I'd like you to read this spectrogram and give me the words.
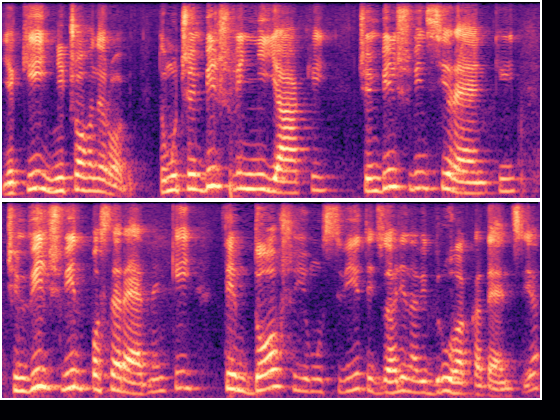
який нічого не робить. Тому чим більш він ніякий, чим більш він сіренький, чим більш він посередненький, тим довше йому світить взагалі навіть друга каденція.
